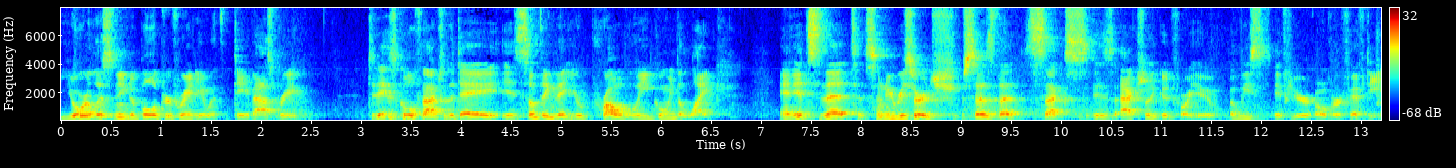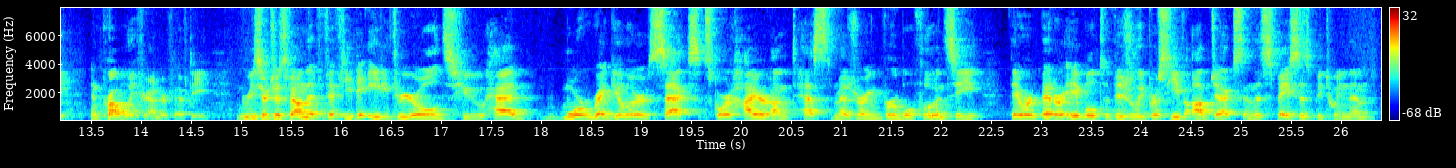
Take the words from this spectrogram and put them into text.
You're listening to Bulletproof Radio with Dave Asprey. Today's cool fact of the day is something that you're probably going to like. And it's that some new research says that sex is actually good for you, at least if you're over 50, and probably if you're under 50. And researchers found that 50 to 83 year olds who had more regular sex scored higher on tests measuring verbal fluency. They were better able to visually perceive objects and the spaces between them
